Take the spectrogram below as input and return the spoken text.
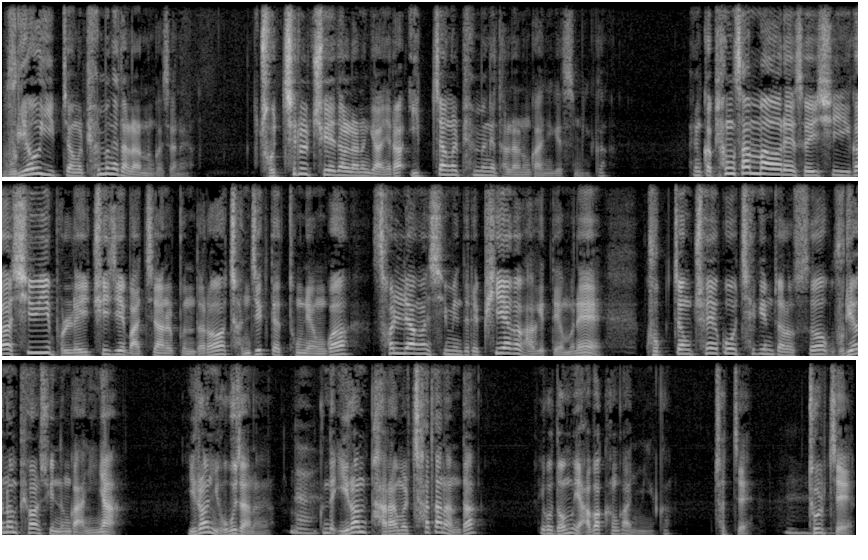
우려의 입장을 표명해 달라는 거잖아요. 조치를 취해 달라는 게 아니라 입장을 표명해 달라는 거 아니겠습니까? 그러니까 평산마을에서의 시위가 시위 본래의 취지에 맞지 않을 뿐더러 전직 대통령과 선량한 시민들의 피해가 가기 때문에 국정 최고 책임자로서 우려는 표할 수 있는 거 아니냐. 이런 요구잖아요. 네. 근데 이런 바람을 차단한다? 이거 너무 야박한 거 아닙니까? 첫째. 둘째.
